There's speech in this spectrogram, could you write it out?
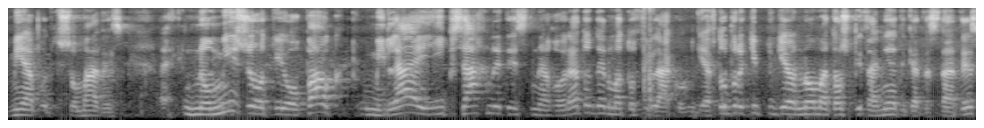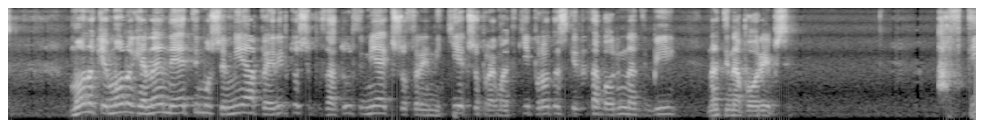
μία από τις ομάδες. Ε, νομίζω ότι ο ΠΑΟΚ μιλάει ή ψάχνεται στην αγορά των τερματοφυλάκων. Γι' αυτό προκύπτουν και ονόματα ως πιθανοί αντικαταστάτες. Μόνο και μόνο για να είναι έτοιμο σε μια περίπτωση που θα του έρθει μια εξωφρενική, εξωπραγματική πρόταση και δεν θα μπορεί να την πει να την απορρίψει. Αυτή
